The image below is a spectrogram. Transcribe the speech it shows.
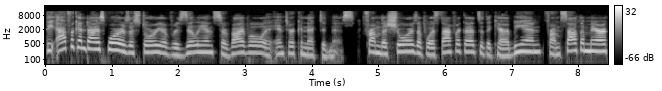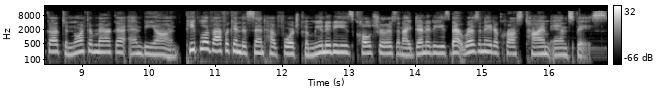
The African diaspora is a story of resilience, survival, and interconnectedness. From the shores of West Africa to the Caribbean, from South America to North America and beyond, people of African descent have forged communities, cultures, and identities that resonate across time and space.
